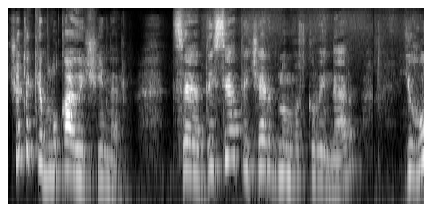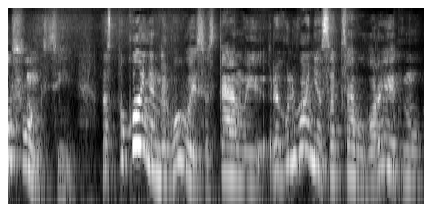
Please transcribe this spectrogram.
Що таке блукаючий нерв? Це 10-й черепно-мозковий нерв. Його функції заспокоєння нервової системи, регулювання серцевого ритму,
